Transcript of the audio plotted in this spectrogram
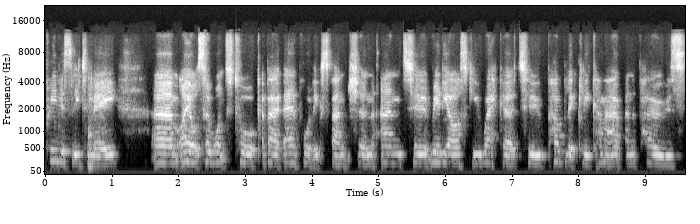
previously to me. Um, I also want to talk about airport expansion and to really ask you, WECA, to publicly come out and oppose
